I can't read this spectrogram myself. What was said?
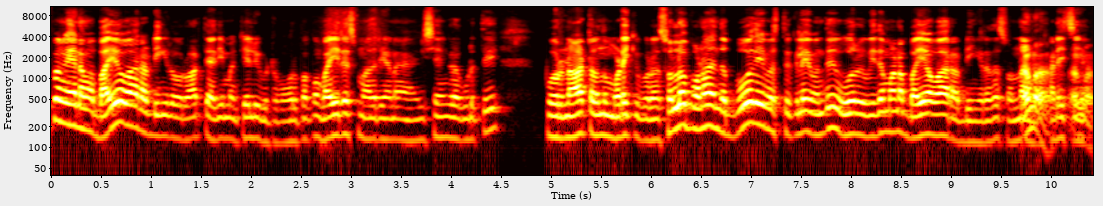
இப்போங்க நம்ம பயோவார் அப்படிங்கிற ஒரு வார்த்தை அதிகமாக கேள்விப்பட்டிருக்கோம் ஒரு பக்கம் வைரஸ் மாதிரியான விஷயங்களை கொடுத்து ஒரு நாட்டை வந்து முடக்கி போகிறோம் சொல்ல போனால் இந்த போதை வஸ்துக்களே வந்து ஒரு விதமான பயோவார் அப்படிங்கிறத சொன்னாங்க ஆமா கடைசியா ஆமா.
